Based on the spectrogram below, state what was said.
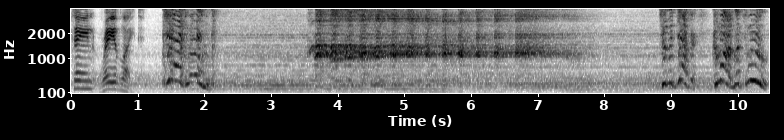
obtain Ray of Light. Jasmine! to the desert! Come on, let's move!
